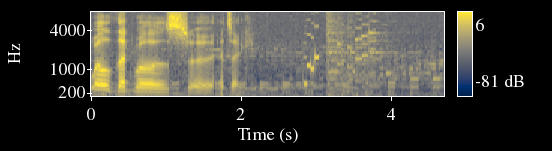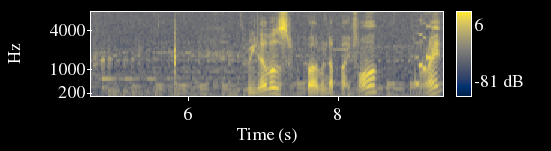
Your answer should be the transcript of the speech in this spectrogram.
well, that was uh, attack. Three levels, well, went up by four. Alright.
